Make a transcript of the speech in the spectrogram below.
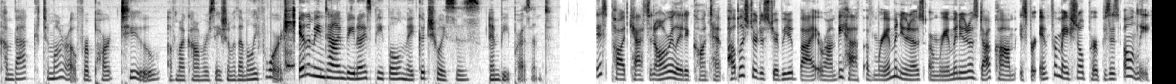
come back tomorrow for part two of my conversation with Emily Ford. In the meantime, be nice people, make good choices, and be present. This podcast and all related content published or distributed by or on behalf of Maria Menounos or mariamenounos.com is for informational purposes only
